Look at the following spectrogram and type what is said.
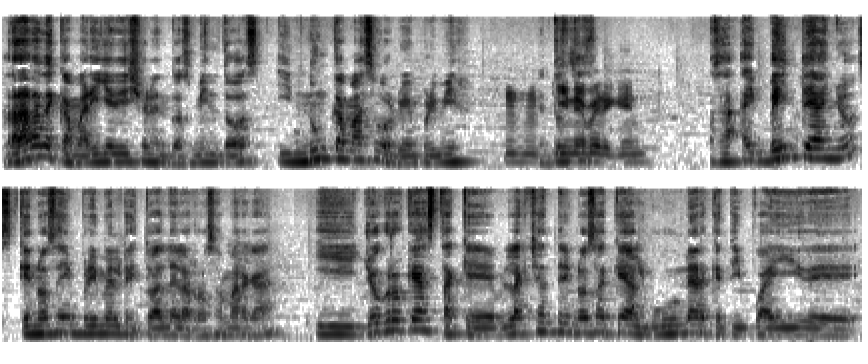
rara de Camarilla Edition en 2002 y nunca más se volvió a imprimir. y Entonces- never again. O sea, hay 20 años que no se imprime el ritual de la rosa amarga. Y yo creo que hasta que Black Chantry no saque algún arquetipo ahí de,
